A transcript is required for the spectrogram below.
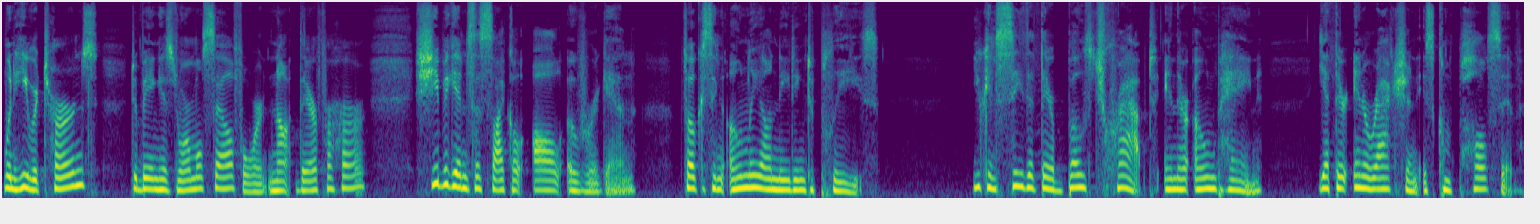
When he returns to being his normal self or not there for her, she begins the cycle all over again, focusing only on needing to please. You can see that they're both trapped in their own pain, yet their interaction is compulsive.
